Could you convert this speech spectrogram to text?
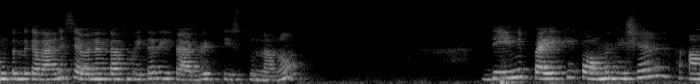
ఉంటుంది కదా అని సెవెన్ అండ్ హాఫ్ మీటర్ ఈ ఫ్యాబ్రిక్ తీసుకున్నాను. దీని పైకి కాంబినేషన్ ఆ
